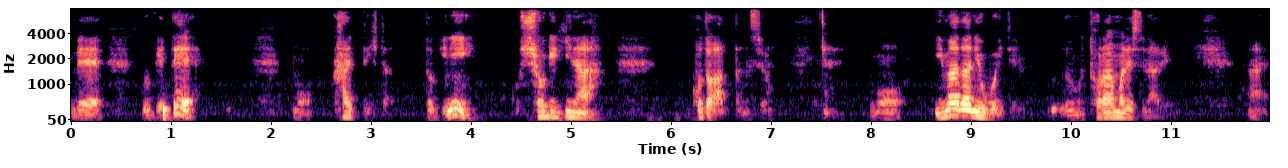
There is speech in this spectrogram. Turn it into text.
で、受けて、もう帰ってきた時に、衝撃なことがあったんですよ。もう、未だに覚えてる。トラウマですね、ある意味。はい。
